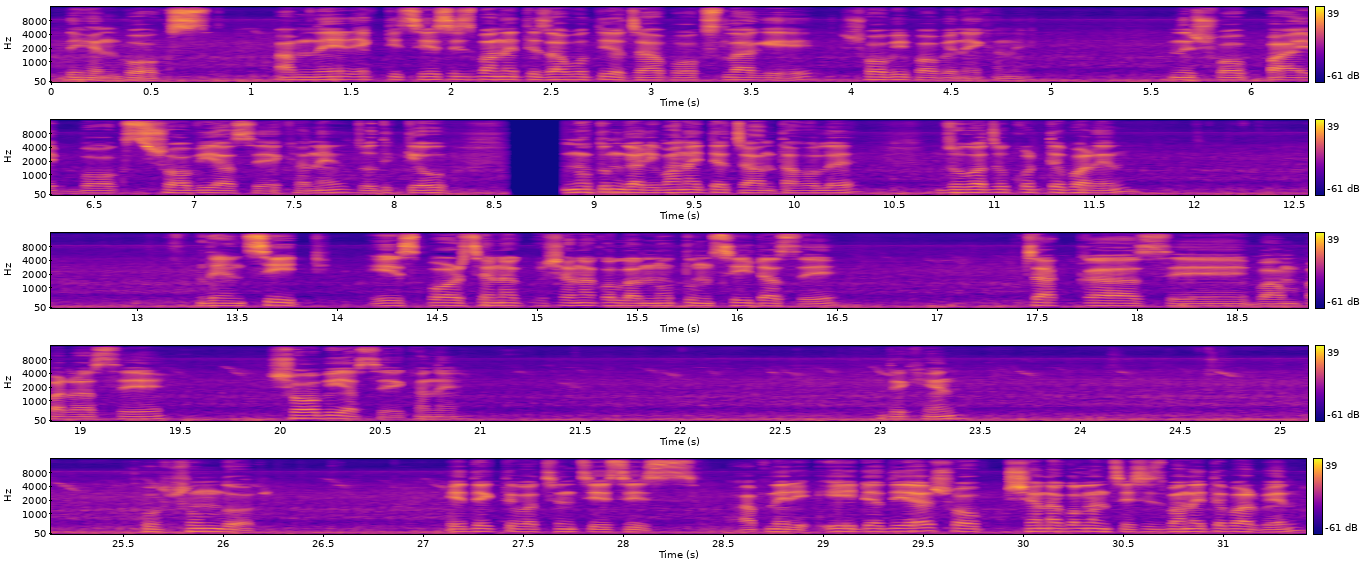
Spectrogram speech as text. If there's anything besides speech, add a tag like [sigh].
দেখেন বক্স আপনার একটি চেসিস বানাইতে যাবতীয় যা বক্স লাগে, সবই পাবেন এখানে। মানে সব পাইপ বক্স সবই আছে এখানে। যদি কেউ নতুন গাড়ি বানাইতে চান, তাহলে যোগাযোগ করতে পারেন। দেন সিট এই স্পর সেনা সেনাকল্যাণ নতুন সিট আছে। চাক্কা আছে বাম্পার আছে, সবই আছে এখানে। দেখেন। খুব সুন্দর। এই দেখতে পাচ্ছেন চেসিস। আপনি এইটা দিয়ে সব সেনা কল্যাণ চেসিস বানাইতে পারবেন।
